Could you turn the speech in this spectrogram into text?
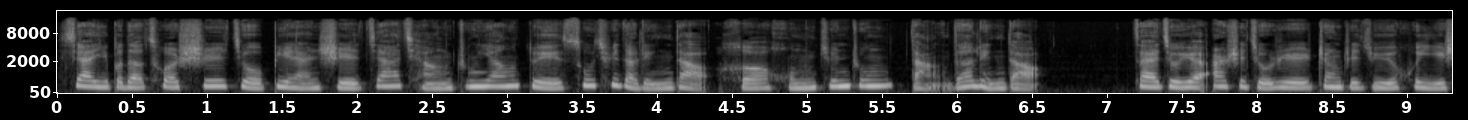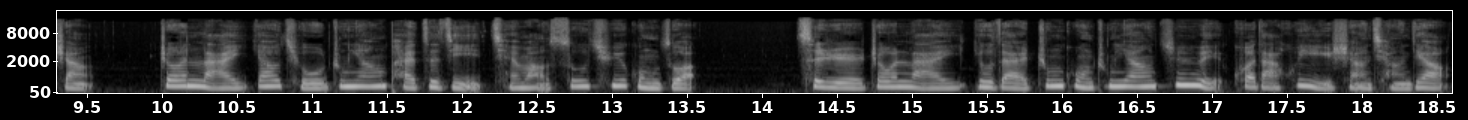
下一步的措施就必然是加强中央对苏区的领导和红军中党的领导。在九月二十九日政治局会议上。周恩来要求中央派自己前往苏区工作。次日，周恩来又在中共中央军委扩大会议上强调，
